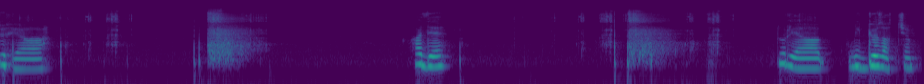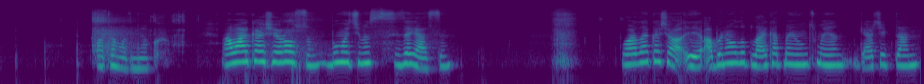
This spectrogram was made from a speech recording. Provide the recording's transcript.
Tüh ya. Hadi. Dur ya. Bir göz atacağım. Atamadım yok. Ama arkadaşlar olsun. Bu maçımız size gelsin. Bu arada arkadaşlar e, abone olup like atmayı unutmayın. Gerçekten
